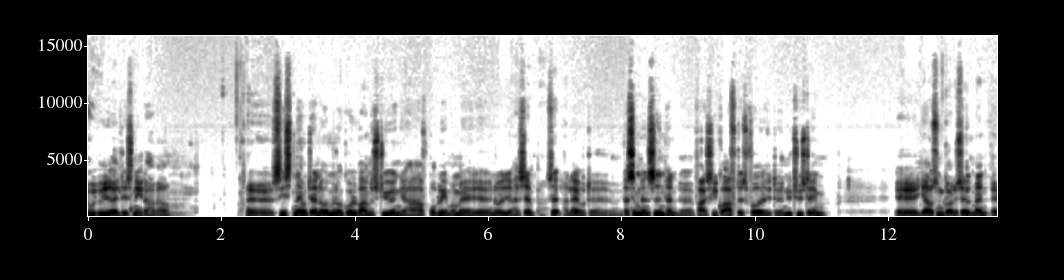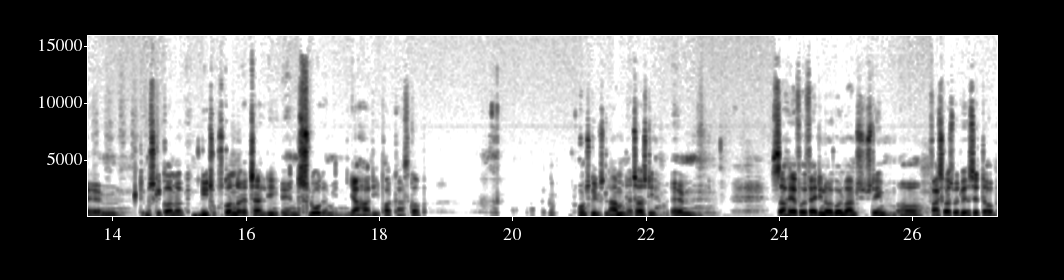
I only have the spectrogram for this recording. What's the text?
ud af alt det sne, der har været. Øh, sidst nævnte jeg noget med noget gulvvarmestyring, jeg har haft problemer med, øh, noget jeg selv, selv har lavet. Øh, jeg har simpelthen sidenhen øh, faktisk i går aftes fået et øh, nyt system, Øh, jeg er jo sådan gør det selv, mand. Øh, det er måske godt nok lige to sekunder, jeg tager lige en slurk af min, jeg har lige podcast-kop. Undskyld, larmen, jeg er tørstig. Øhm, så har jeg fået fat i noget gulvvarmesystem, og faktisk også været ved at sætte det op.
